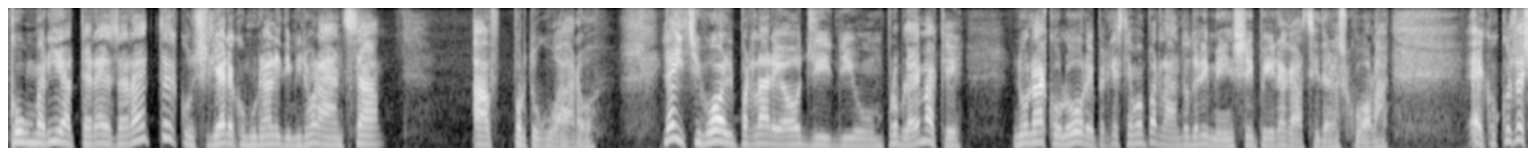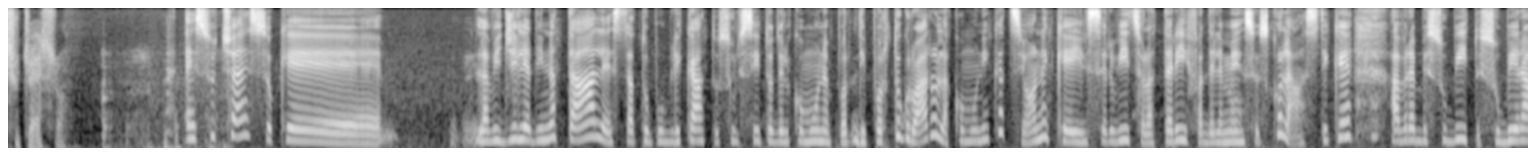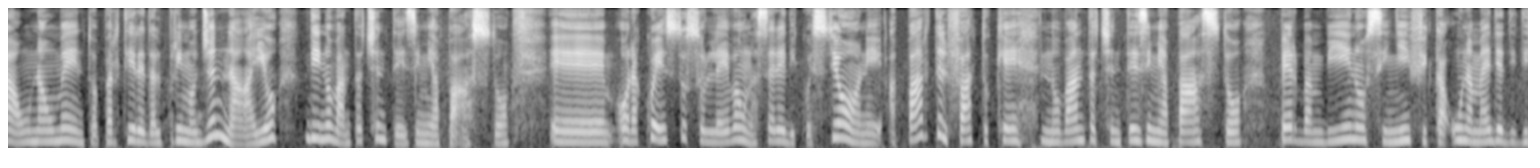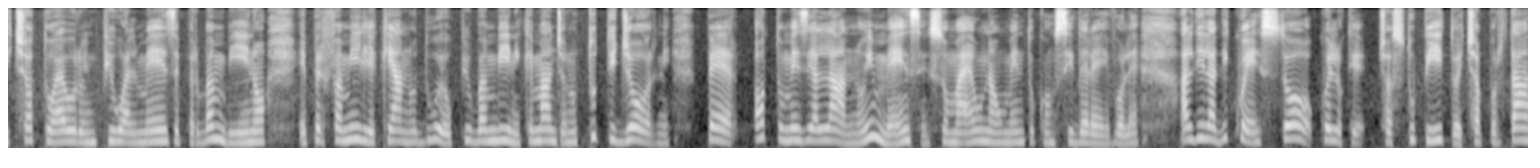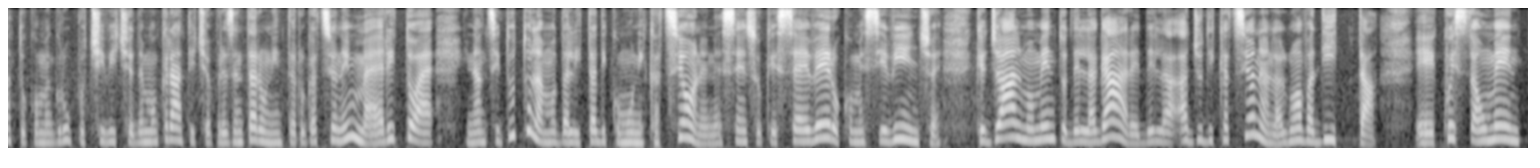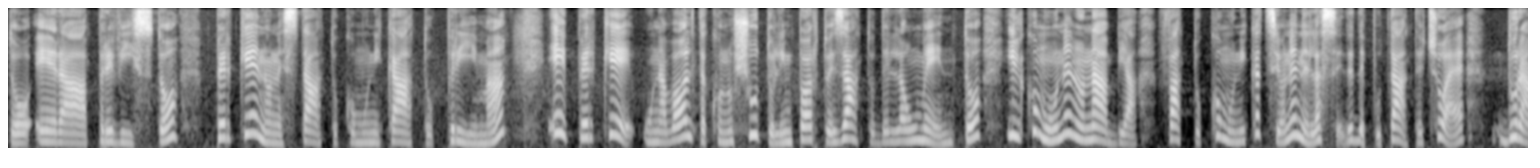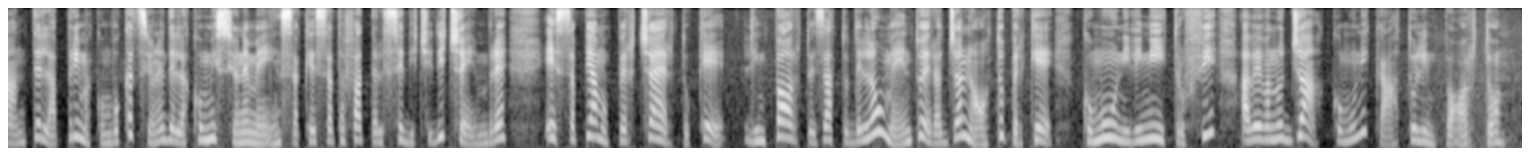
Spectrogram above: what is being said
con Maria Teresa Ret, consigliere comunale di minoranza a Portoguaro. Lei ci vuole parlare oggi di un problema che non ha colore perché stiamo parlando delle mense per i ragazzi della scuola. Ecco, cos'è successo? È successo che la vigilia di Natale è stato pubblicato sul sito del comune di Portogruaro la comunicazione che il servizio, la tariffa delle mense scolastiche avrebbe subito e subirà un aumento a partire dal primo gennaio di 90 centesimi a pasto. E ora questo solleva una serie di questioni, a parte il fatto che 90 centesimi a pasto per bambino significa una media di 18 euro in più al mese per bambino e per famiglie che hanno due o più bambini che mangiano tutti i giorni per otto mesi all'anno immense, insomma è un aumento considerevole. Al di là di questo, quello che ci ha stupito e ci ha portato come gruppo civici e democratici a presentare un'interrogazione in merito è innanzitutto la modalità di comunicazione, nel senso che se è vero come si evince che già al momento della gara e dell'aggiudicazione alla nuova ditta eh, questo aumento era previsto, perché non è stato comunicato prima e perché una volta conosciuto l'importo esatto dell'aumento il Comune non abbia fatto comunicazione nella sede deputate, cioè durante la prima convocazione della Commissione Mensa che è stata fatta il 16 dicembre e sappiamo per certo che l'importo esatto dell'aumento era già noto perché comuni limitrofi avevano già comunicato l'importo.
